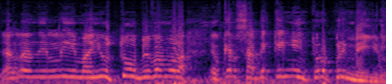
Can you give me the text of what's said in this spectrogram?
Gerlane Lima, YouTube, vamos lá. Eu quero saber quem entrou primeiro.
